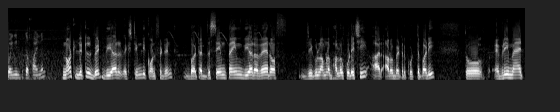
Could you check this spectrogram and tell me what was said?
going into the final? not little bit we are extremely confident but at the same time we are aware of যেগুলো আমরা ভালো করেছি আর আরও বেটার করতে পারি তো every match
